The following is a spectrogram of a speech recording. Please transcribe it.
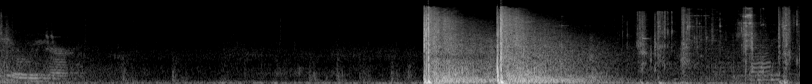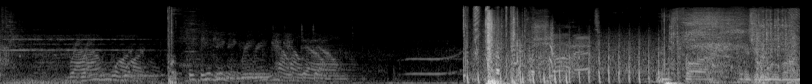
Kill leader. Round one. Beginning ring countdown. Shot at. Too far. Better get a move on.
